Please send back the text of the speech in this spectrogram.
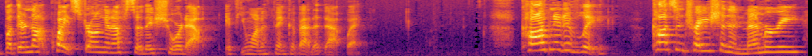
but they're not quite strong enough, so they short out, if you want to think about it that way. Cognitively, concentration and memory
